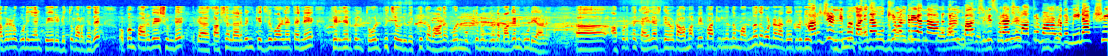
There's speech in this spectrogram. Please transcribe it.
അവരുടെ കൂടെ ഞാൻ പേര് എടുത്തു പറഞ്ഞത്. ഒപ്പം പർവേഷ് ഉണ്ട് സാക്ഷാൽ അരവിന്ദ് കെജ്രിവാളിനെ തന്നെ തിരഞ്ഞെടുപ്പിൽ തോൽപ്പിച്ച ഒരു വ്യക്തിത്വമാണ് മുൻ മുഖ്യമന്ത്രിയുടെ മകൻ കൂടിയാണ്. അപ്പുറത്ത് കൈലാഷ് ഗെഹ്ലോട്ട് ആം ആദ്മി പാർട്ടിയിൽ നിന്നും വന്നതുകൊണ്ടാണ് അദ്ദേഹത്തിന് ഒരു അർജുൻ ഇപ്പോൾ വനിതാ മുഖ്യമന്ത്രി. എന്ന ആളുകൾ സ്വാഭാവികമായും ബാൻസുരി അല്ലെങ്കിൽ സ്വരാജ് പൊതുവെ മാത്രമാണുള്ളത്. മീനാക്ഷി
